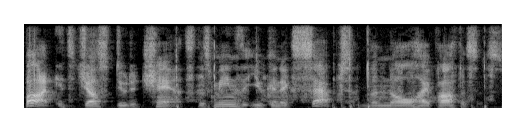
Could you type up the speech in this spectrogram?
but it's just due to chance. This means that you can accept the null hypothesis.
